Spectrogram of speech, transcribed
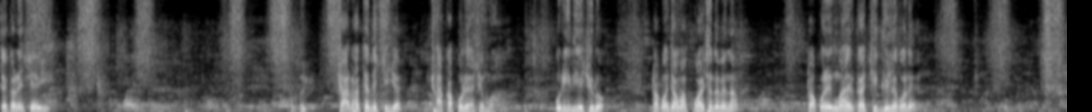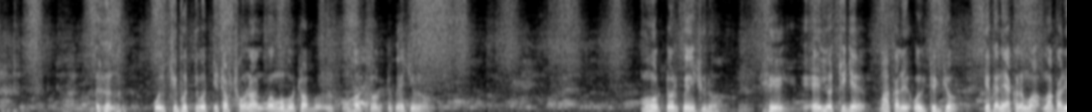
এখানে সেই চার হাতে দেখছি যে ঢাকা পড়ে আছে মা পরিয়ে দিয়েছিল তখন যে আমার পয়সা দেবে না তখন এই মায়ের কাছে গেলে পরে কলসি ভর্তি ভর্তি সব সোনার মোহ সব পেয়েছিল মুহূর্ত পেয়েছিল। সেই, এই হচ্ছে যে মা কালীর ঐতিহ্য। এখানে এখনও মা কালী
